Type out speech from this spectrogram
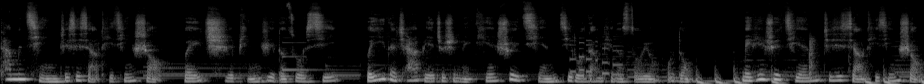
他们请这些小提琴手维持平日的作息，唯一的差别就是每天睡前记录当天的所有活动。每天睡前，这些小提琴手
